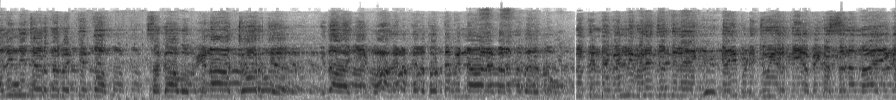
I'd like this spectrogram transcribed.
അലിഞ്ഞു ചേർന്ന വ്യക്തിത്വം സഖാവ് വീണ ജോർജ് ഇതാ ഈ വാഹനത്തിന് തൊട്ടു പിന്നാലെ കടന്നു വരുന്നു. വെള്ളി വെളിച്ചത്തിലേക്ക് കൈപിടിച്ചുയർത്തിയ വികസന നായിക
